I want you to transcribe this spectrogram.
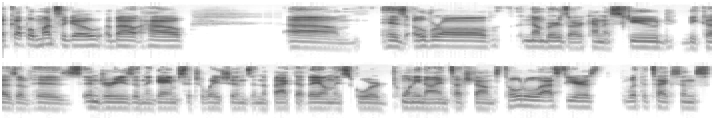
a couple months ago about how um his overall numbers are kind of skewed because of his injuries in the game situations and the fact that they only scored 29 touchdowns total last year with the Texans.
